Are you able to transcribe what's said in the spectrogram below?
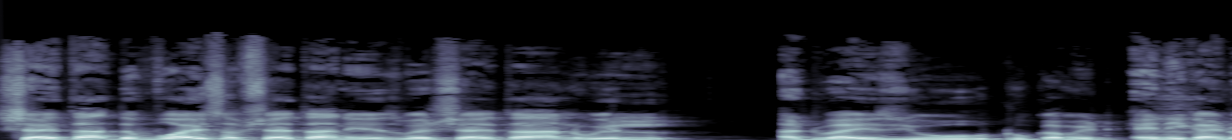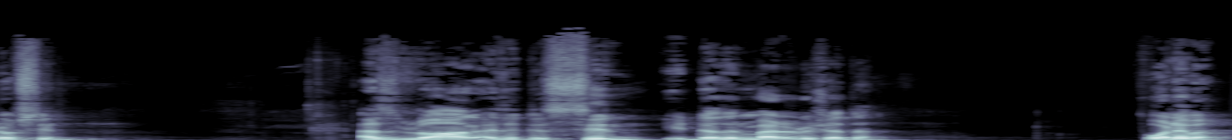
Shaitan, the voice of shaitan is where shaitan will advise you to commit any kind of sin. As long as it is sin, it doesn't matter to shaitan. Whatever.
